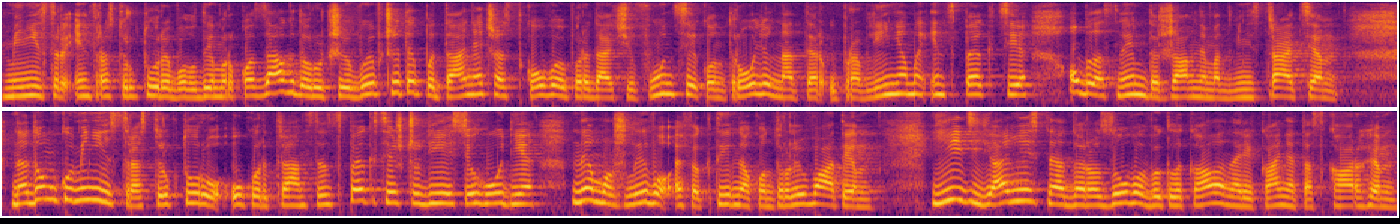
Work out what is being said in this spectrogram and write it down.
Міністр інфраструктури Володимир Козак доручив вивчити питання часткової передачі функції контролю над теруправліннями інспекції обласним державним адміністраціям. На думку міністра, структуру Укртрансінспекції, що діє сьогодні, неможливо ефективно контролювати. Її діяльність неодноразово викликала нарікання та скарги.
